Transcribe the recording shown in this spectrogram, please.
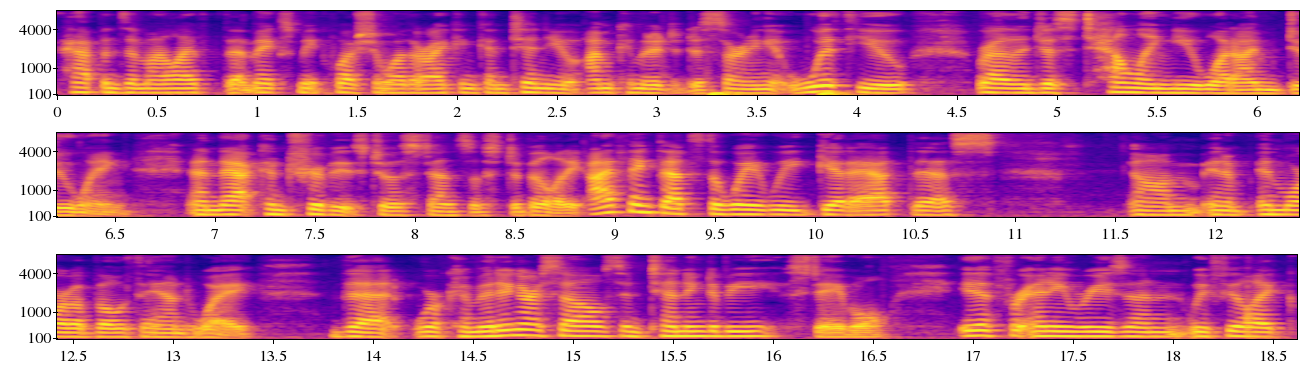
happens in my life that makes me question whether I can continue, I'm committed to discerning it with you rather than just telling you what I'm doing, and that contributes to a sense of stability. I think that's the way we get at this um, in, a, in more of a both and way that we're committing ourselves intending to be stable if for any reason we feel like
